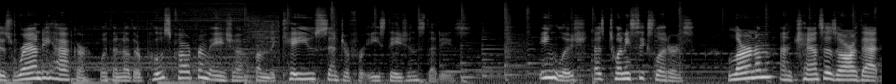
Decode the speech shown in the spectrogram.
is Randi Hacker with another postcard from Asia from the KU Center for East Asian Studies. English has 26 letters. Learn them, and chances are that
